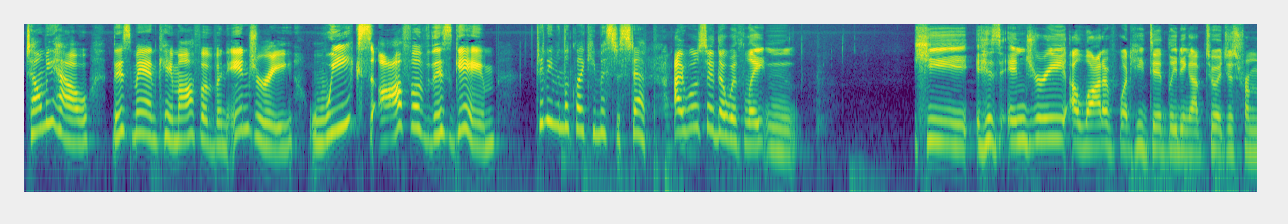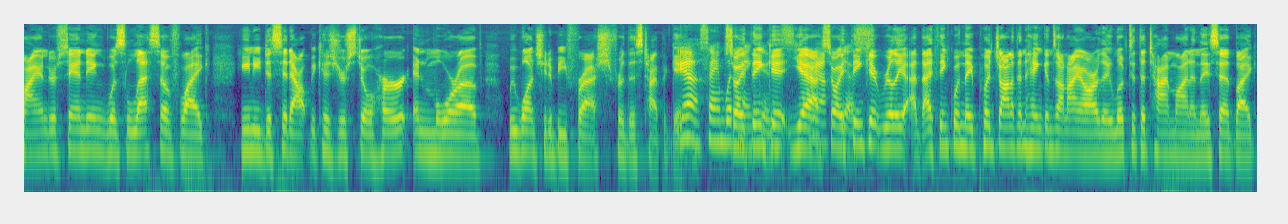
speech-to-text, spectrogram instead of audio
Tell me how this man came off of an injury weeks off of this game. Didn't even look like he missed a step. I will say though, with Leighton, he his injury a lot of what he did leading up to it just from my understanding was less of like you need to sit out because you're still hurt and more of we want you to be fresh for this type of game yeah same with so Hankins. i think it yeah, yeah. so i yes. think it really i think when they put jonathan hankins on ir they looked at the timeline and they said like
